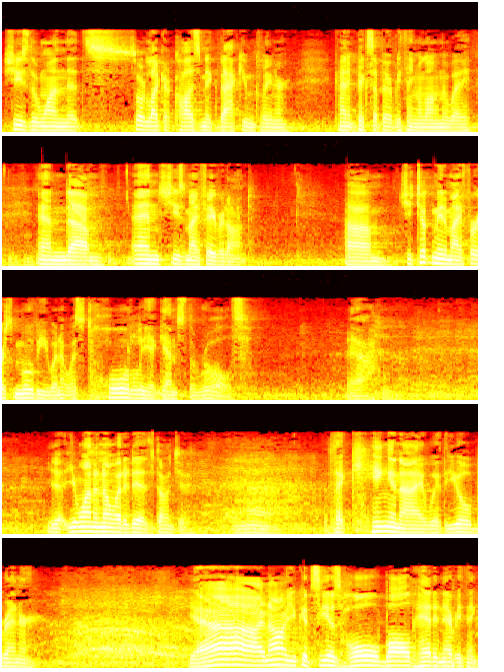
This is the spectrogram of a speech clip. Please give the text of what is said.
She's the one that's sort of like a cosmic vacuum cleaner, kind of picks up everything along the way. Mm-hmm. And, um, and she's my favorite aunt. Um, she took me to my first movie when it was totally against the rules. Yeah. You, you want to know what it is, don't you? Yeah. The King and I with Yul Brynner. Yeah, I know. You could see his whole bald head and everything.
